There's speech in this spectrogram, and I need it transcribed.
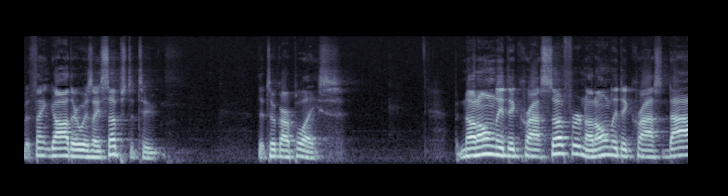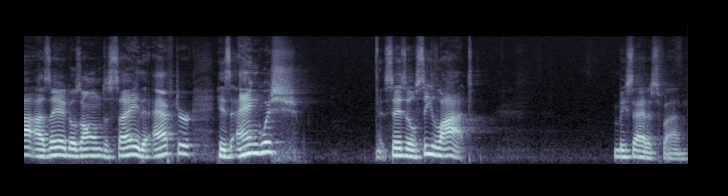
But thank God there was a substitute that took our place. But not only did Christ suffer, not only did Christ die, Isaiah goes on to say that after his anguish, it says he'll see light and be satisfied.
